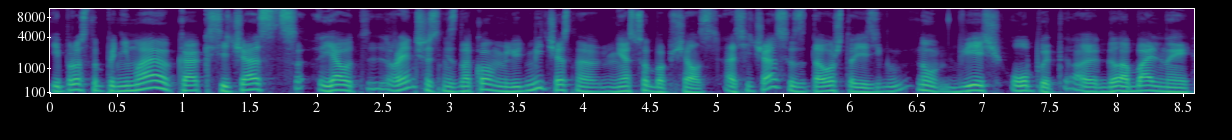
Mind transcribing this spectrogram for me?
и просто понимаю, как сейчас... Я вот раньше с незнакомыми людьми, честно, не особо общался, а сейчас из-за того, что есть, ну, вещь, опыт, э, глобальный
